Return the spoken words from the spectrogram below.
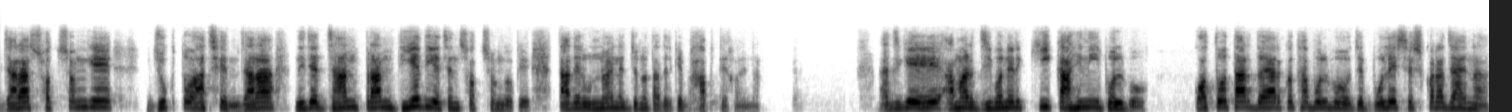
যারা সৎসঙ্গে যুক্ত আছেন, যারা নিজের যান প্রাণ দিয়ে দিয়েছেন সৎসঙ্গকে, তাদের উন্নয়নের জন্য তাদেরকে ভাবতে হয় না। আজকে আমার জীবনের কি কাহিনী বলব? কত তার দয়ার কথা বলব যে বলে শেষ করা যায় না।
